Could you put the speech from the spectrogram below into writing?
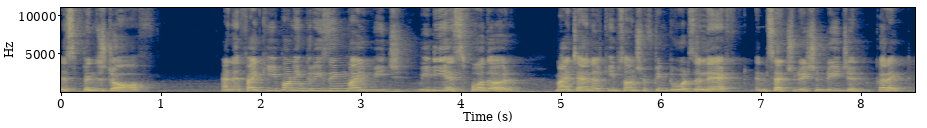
is pinched off and if I keep on increasing my VDS further my channel keeps on shifting towards the left in saturation region correct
